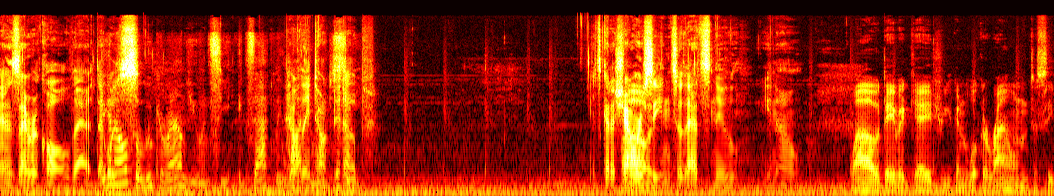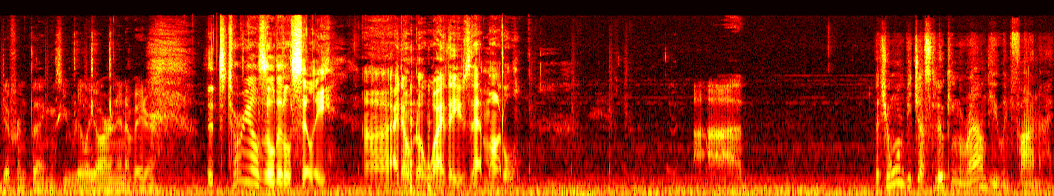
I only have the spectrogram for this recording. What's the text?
as I recall, that that you can was also look around you and see exactly how what they you want talked to it up. It's got a shower Wow. scene, so that's new. You know, Wow, David Cage, you can look around to see different things. You really are an innovator. the tutorial's a little silly. Uh, I don't know why they use that model. Uh, But you won't be just looking around you in Fahrenheit.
